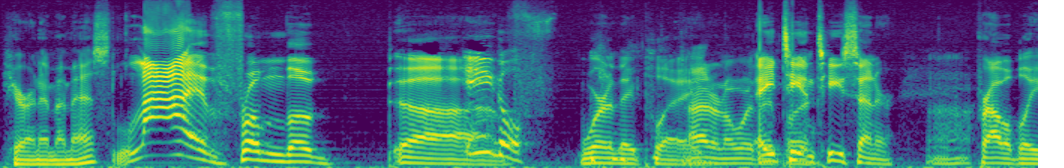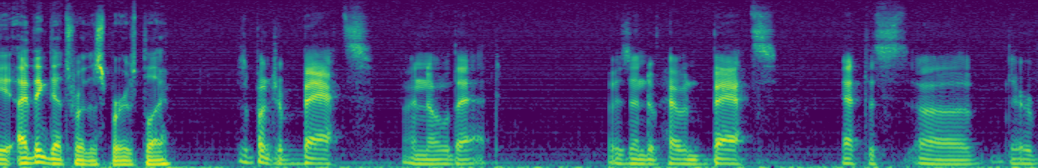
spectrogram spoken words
here on MMS, live from the uh, Eagle. Where do they play? I don't know where they AT and T Center. Uh-huh. Probably. I think that's where the Spurs play. There's a bunch of bats. I know that. I always end up having bats at this uh, their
